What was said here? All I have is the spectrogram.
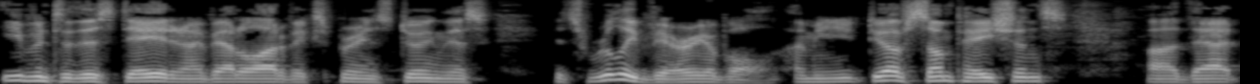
even to this date, and I've had a lot of experience doing this, it's really variable. I mean, you do have some patients uh, that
